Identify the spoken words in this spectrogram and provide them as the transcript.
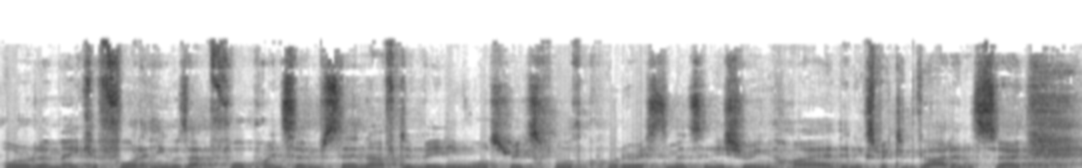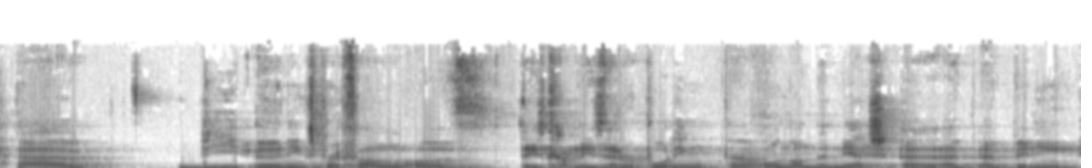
Automaker Ford, I think, was up 4.7% after beating Wall Street's fourth quarter estimates and issuing higher than expected guidance. So, uh, the earnings profile of these companies that are reporting uh, on, on the net uh, are, beating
